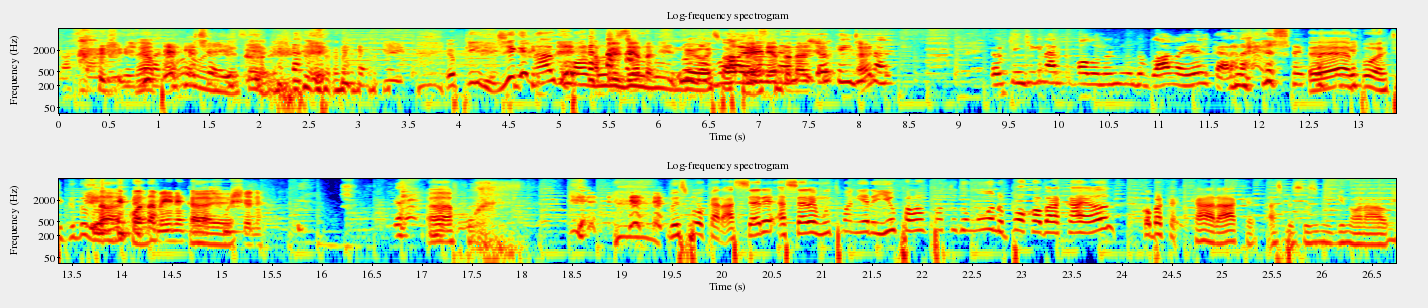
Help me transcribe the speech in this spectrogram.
Nossa, ele É, tá Paulo Nunes, é aí. isso aí. Eu fiquei indignado com o Paulo Nunes Apresenta- não, não Não ele, Apresenta né? na- Eu fiquei indignado. Eu fiquei indignado que o Paulo Nunes não dublava ele, cara, né? É, pô, tinha que Não, dublar. Cara. também, né, cara? Ah, é. Xuxa, né? Ah, pô. Mas, pô, cara, a série, a série é muito maneira. E eu falava pra todo mundo, pô, Cobra Kai, ah, Cobra Kai. Caraca, as pessoas me ignoravam.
